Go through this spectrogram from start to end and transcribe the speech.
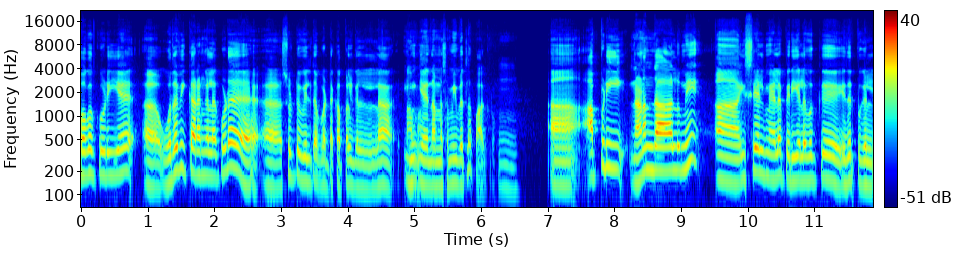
போகக்கூடிய உதவிக்கரங்களை கூட சுட்டு வீழ்த்தப்பட்ட கப்பல்கள்லாம் இங்கே நம்ம சமீபத்தில் பார்க்குறோம். அப்படி நடந்தாலுமே இஸ்ரேல் மேலே பெரிய அளவுக்கு எதிர்ப்புகள்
